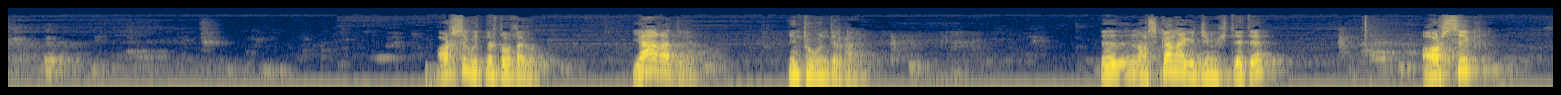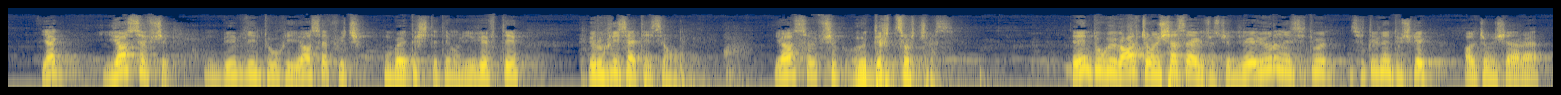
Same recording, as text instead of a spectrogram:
Оршиг бид нар дуулаагүй. Яагаад вэ? Энэ түгэн дээр гар. Энэ Оскана гэж юмхтэй те. Орсыг яг Йосеф шиг Библийн түүхий Йосеф гэж хүн байдаг шүү дээ тийм үү? Египтийн ерөнхий сайд хийсэн хүн. Йосеф шиг удирдсан учраас. Энэ түүхийг олж уншаасаа гэж байна. Тэгээ ер нь сэтгэл сэтгэлийн түшгийг олж уншаарай.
